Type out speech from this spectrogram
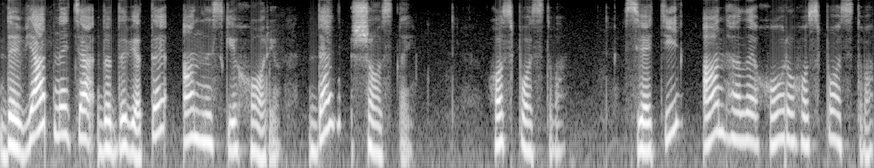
Дев'ятниця до дев'яти ангельських хорів. День шостий. Господства. Святі ангели хору Господства.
